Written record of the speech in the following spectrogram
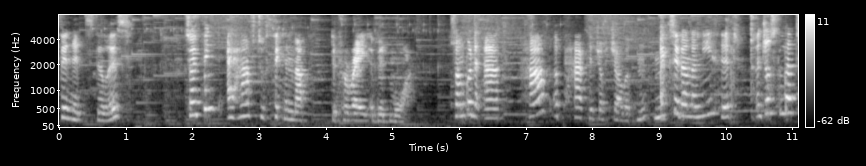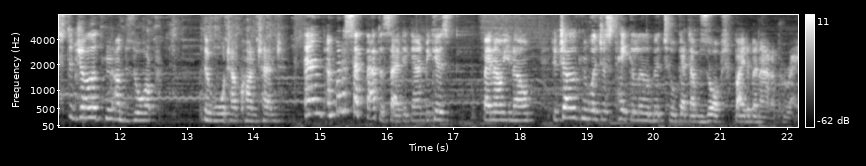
thin it still is. So I think I have to thicken up the puree a bit more. So I'm to add half a package of gelatin, mix it underneath it, and just let the gelatin absorb the water content. And I'm to set that aside again because by now you know the gelatin will just take a little bit to get absorbed by the banana puree.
